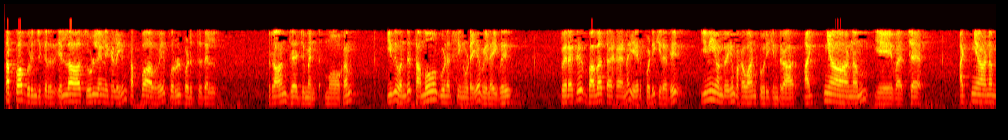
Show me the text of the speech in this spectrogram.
தப்பா புரிஞ்சுக்கிறது. எல்லா சூழ்நிலைகளையும் தப்பாகவே பொருள்படுத்துதல். ராங் ஜட்ஜ்மெண்ட் மோகம். இது வந்து தமோ குணத்தினுடைய விளைவு. பிறகு பவதகன ஏற்படுகிறது. இனி ஒன்றையும் பகவான் கூறுகின்றார். அஜானம் ஏவச்ச. அஜானம்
